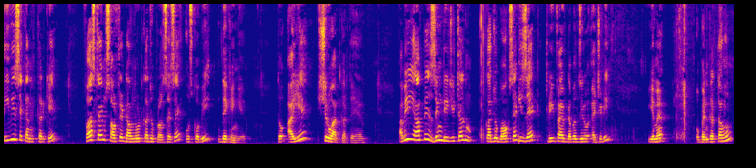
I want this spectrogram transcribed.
टीवी से कनेक्ट करके फ़र्स्ट टाइम सॉफ्टवेयर डाउनलोड का जो प्रोसेस है, उसको भी देखेंगे। तो आइए शुरुआत करते हैं। अभी यहाँ पे जिंग डिजिटल का जो बॉक्स है DZ three five double zero H D ये मैं ओपन करता हूँ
